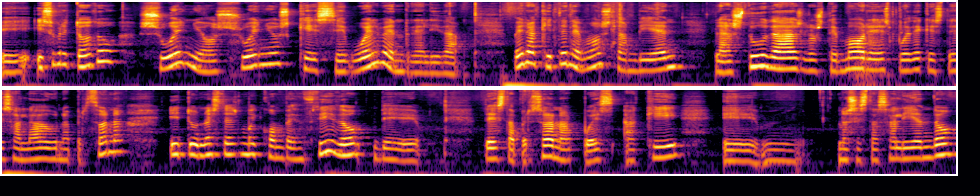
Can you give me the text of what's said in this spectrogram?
eh, y sobre todo sueños, sueños que se vuelven realidad. Pero aquí tenemos también las dudas, los temores, puede que estés al lado de una persona y tú no estés muy convencido de, esta persona, pues aquí em, nos está saliendo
